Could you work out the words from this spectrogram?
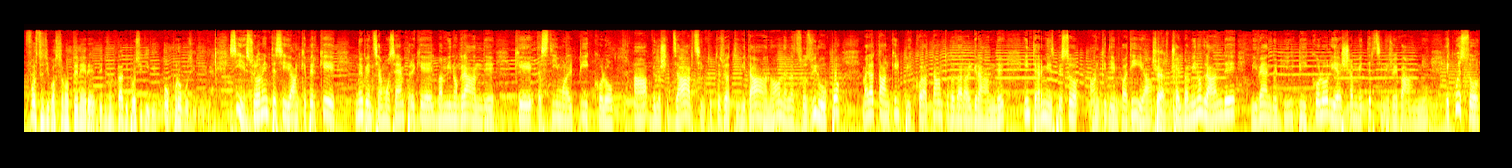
forse si possono ottenere dei risultati positivi o propositivi. Sì, assolutamente sì, anche perché noi pensiamo sempre che il bambino grande che stimola il piccolo a velocizzarsi in tutte le sue attività, no? nel suo sviluppo, ma in realtà anche il piccolo ha tanto da dare al grande in termini spesso anche di empatia. Certo. Cioè il bambino grande, vivendo il, piccolo, riesce a mettersi nei suoi panni e questo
